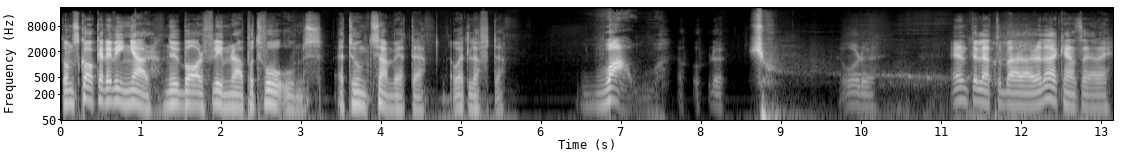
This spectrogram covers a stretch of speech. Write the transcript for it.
De skakade vingar, nu bar Flimra på två oms, ett tungt samvete och ett löfte. Wow! Jo du. Är inte lätt att bära det där kan jag säga dig.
